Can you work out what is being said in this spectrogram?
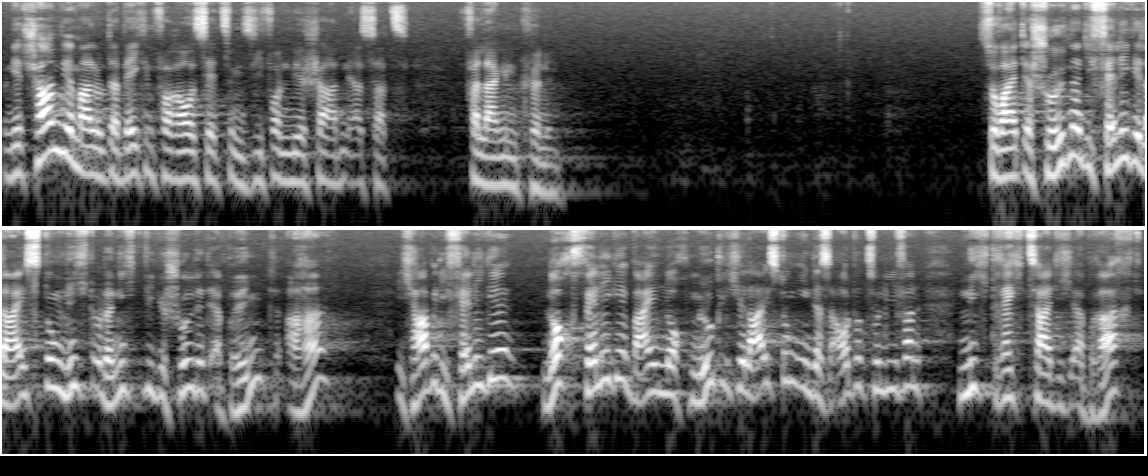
Und jetzt schauen wir mal, unter welchen Voraussetzungen Sie von mir Schadenersatz verlangen können. Soweit der Schuldner die fällige Leistung nicht oder nicht wie geschuldet erbringt, aha, ich habe die fällige, noch fällige, weil noch mögliche Leistung, Ihnen das Auto zu liefern, nicht rechtzeitig erbracht,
